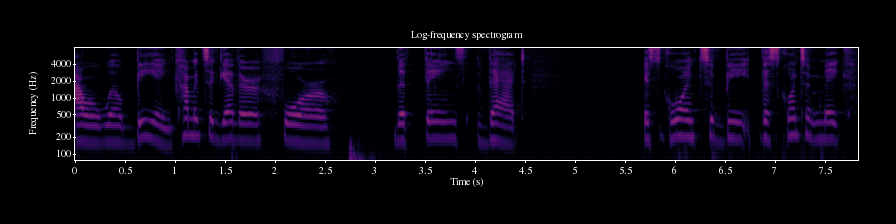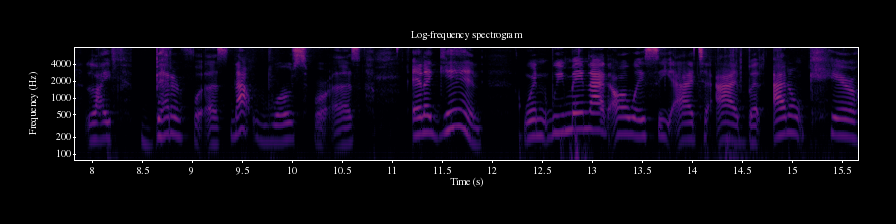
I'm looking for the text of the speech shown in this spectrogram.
our well being, coming together for the things that is going to be that's going to make life better for us, not worse for us. And again, when we may not always see eye to eye, but I don't care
